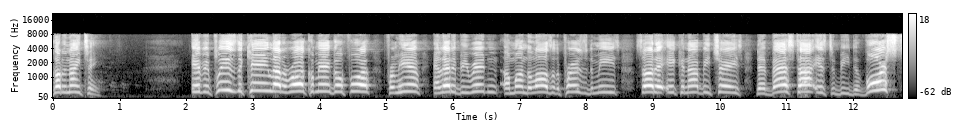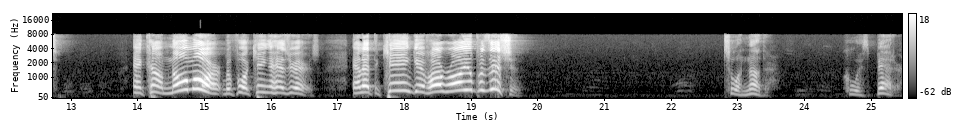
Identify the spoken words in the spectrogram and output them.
Go to 19. If it please the king, let a royal command go forth from him, and let it be written among the laws of the Persians, the Medes, so that it cannot be changed, that Vashti is to be divorced and come no more before King Ahasuerus. And let the king give her royal position to another who is better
